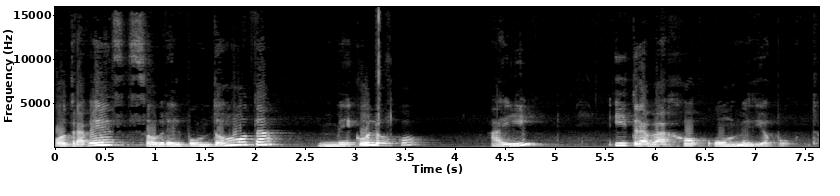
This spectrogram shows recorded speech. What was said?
Otra vez sobre el punto mota me coloco ahí y trabajo un medio punto.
